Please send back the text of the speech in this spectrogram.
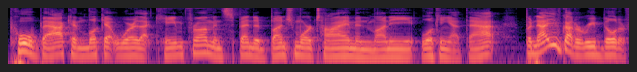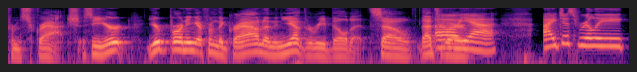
pull back and look at where that came from and spend a bunch more time and money looking at that but now you've got to rebuild it from scratch so you're you're burning it from the ground and then you have to rebuild it so that's where oh where yeah I just really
